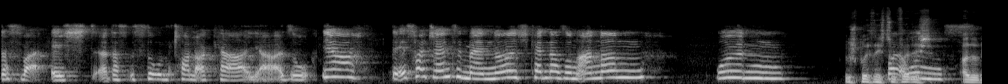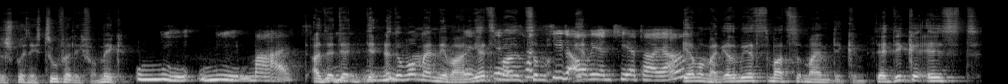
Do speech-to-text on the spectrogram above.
das war echt, das ist so ein toller Kerl, ja. Also ja, der ist halt Gentleman, ne? Ich kenne da so einen anderen Röden. Du sprichst nicht zufällig, uns. also du sprichst nicht zufällig von Mick. Nie, niemals. Also der, der, also Moment mal, jetzt der, mal ist zum orientierter, ja? Ja, Moment, also jetzt mal zu meinem Dicken. Der Dicke ist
